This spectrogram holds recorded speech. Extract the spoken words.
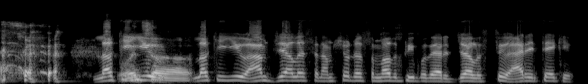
lucky Once, you, uh, lucky you. I'm jealous, and I'm sure there's some other people that are jealous too. I didn't take it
